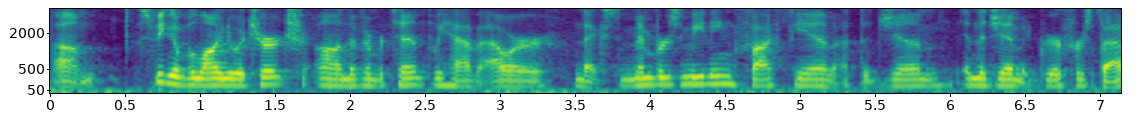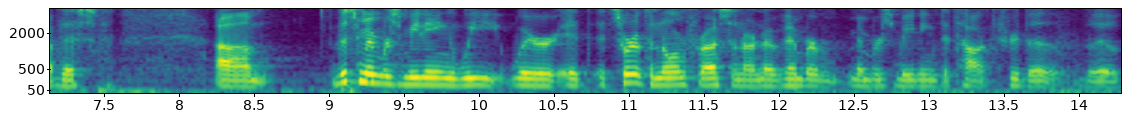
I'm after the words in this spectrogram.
Um, speaking of belonging to a church, on November 10th, we have our next members meeting, 5 p.m. at the gym, in the gym at Greer First Baptist. Um, this members meeting, we we're it, it's sort of the norm for us in our November members meeting to talk through the the,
